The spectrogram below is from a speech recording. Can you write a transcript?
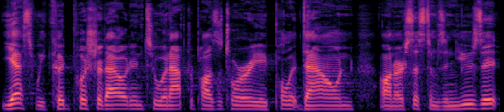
Yes, we could push it out into an apt repository, pull it down on our systems and use it,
